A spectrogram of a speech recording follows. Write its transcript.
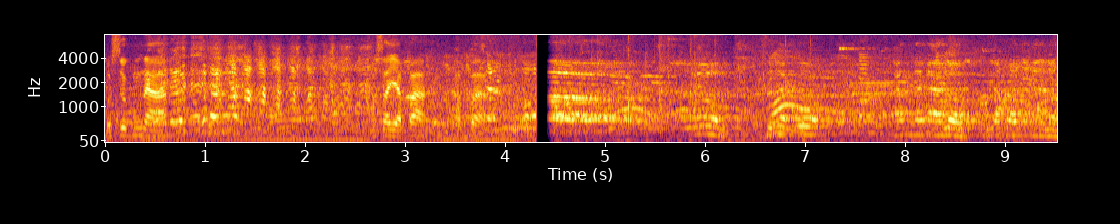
Busog na. Masaya pa. Aba. Sila po ang nanalo. Sila po ang nanalo.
